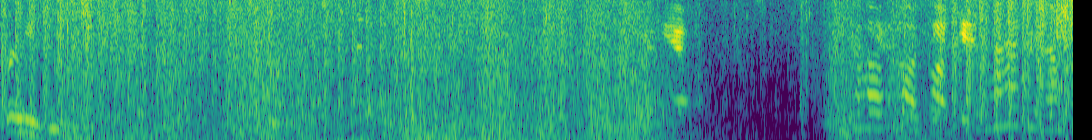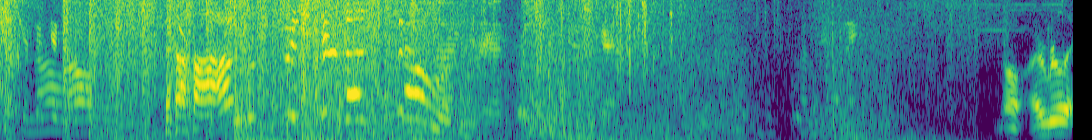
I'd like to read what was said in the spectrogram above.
Crazy. Yeah. Oh, fuck it. Imagine I'm taking all of I'm shoot that show! No, I really,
